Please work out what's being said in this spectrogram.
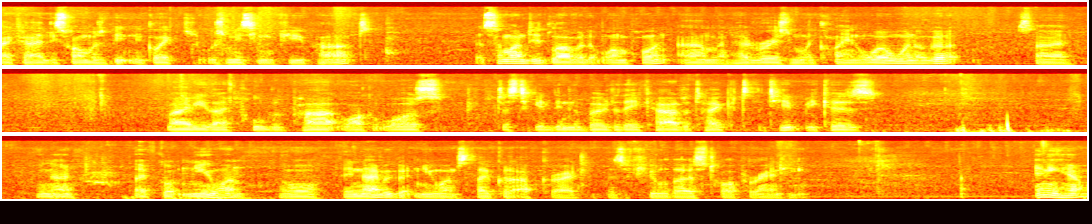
okay, this one was a bit neglected. It was missing a few parts. But someone did love it at one point. Um, it had reasonably clean oil when I got it. So maybe they've pulled it apart like it was just to get it in the boot of their car to take it to the tip because, you know, they've got a new one or their neighbour got a new one so they've got to upgrade. There's a few of those type around here. Anyhow,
